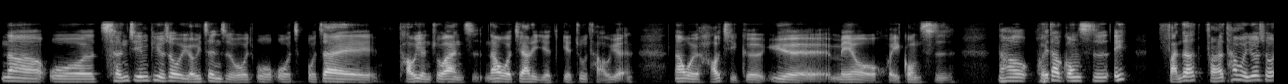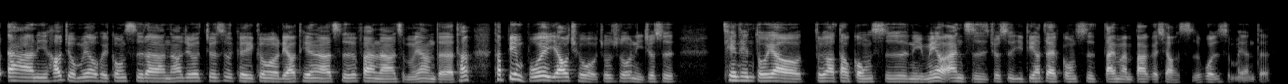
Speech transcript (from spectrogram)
那我曾经譬如说我有一阵子我我我我在桃园做案子，那我家里也也住桃园，那我有好几个月没有回公司，然后回到公司哎。反正反正他们就说啊，你好久没有回公司了，然后就就是可以跟我聊天啊，吃饭啊，怎么样的？他他并不会要求我，就是说你就是天天都要都要到公司，你没有案子就是一定要在公司待满八个小时或者什么样的？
